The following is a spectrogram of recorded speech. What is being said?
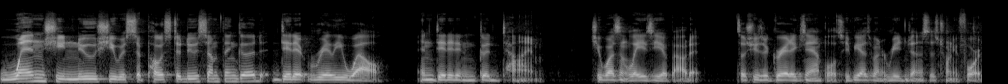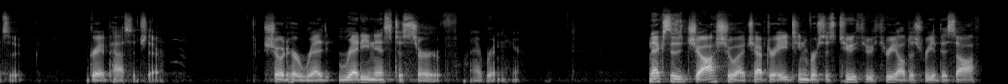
when she knew she was supposed to do something good, did it really well and did it in good time. She wasn't lazy about it. So she's a great example. So if you guys want to read Genesis 24, it's a great passage there. Showed her readiness to serve, I have written here. Next is Joshua chapter 18, verses 2 through 3. I'll just read this off.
